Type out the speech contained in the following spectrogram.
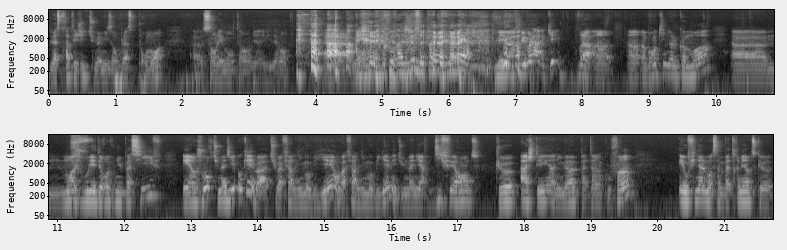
la stratégie que tu m'as mise en place pour moi. Euh, sans les montants, bien évidemment. euh, mais... Courageux de pas mais, euh, mais voilà, voilà un, un, un, branquignol comme moi, euh, moi je voulais des revenus passifs, et un jour tu m'as dit, ok, bah, tu vas faire de l'immobilier, on va faire de l'immobilier, mais d'une manière différente que acheter un immeuble patin, coup fin. Et au final, moi ça me va très bien parce que,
